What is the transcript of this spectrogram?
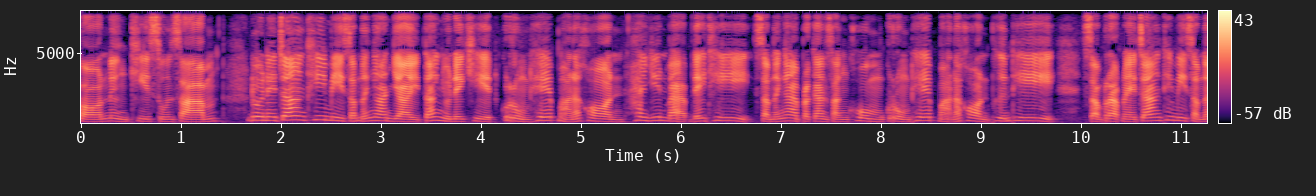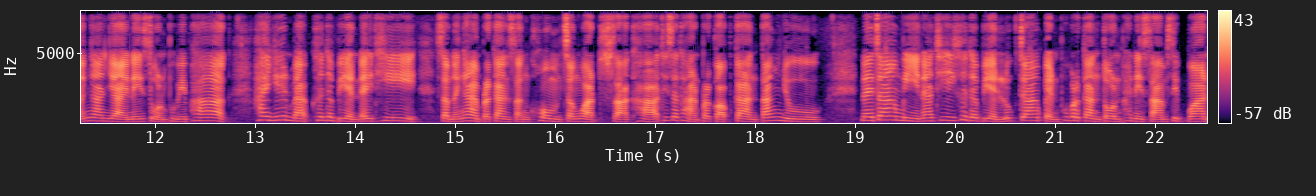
ส1ขีด03 โดยนายจ้างที่มีสำนักงงานใหญ่ตั้งอยู่ในเขตกรุงเทพมหานคร ให้ยื่นแบบได้ที่สำนักงงานประกันสังคม กรุงเทพมหานครพื้นที่สำหรับนายจ้างที่มีสำนักงงานใหญ่ในส่วนภูมิภาค ให้ยื่นแบบขึ้นทะเบียนได้ที่สำนักงงานประกันสังคม จังหวัดสาขาที่สถานประกอบการตั้งอยู่นายจ้างมีหน้าที่ขึ้นทะเบียนลูกจ้างเป็นผู้ประกันตนภายใน 30 วัน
